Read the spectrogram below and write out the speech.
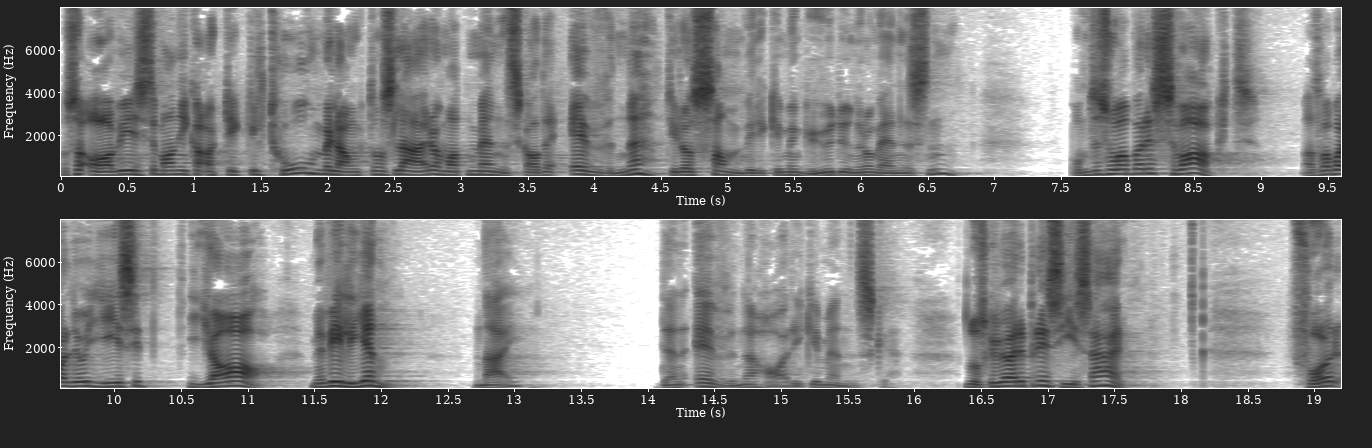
Og Så avviser man ikke artikkel 2 med Langtons lære om at mennesket hadde evne til å samvirke med Gud under omvendelsen. Om det så var bare svakt, At det var bare det å gi sitt ja med viljen. Nei, den evne har ikke mennesket. Nå skal vi være presise her. For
